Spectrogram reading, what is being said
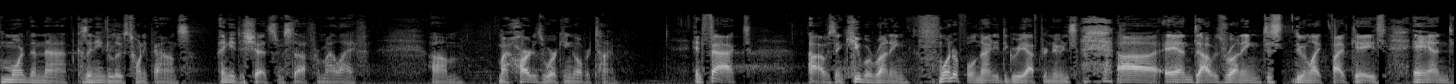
more than that, because I need to lose 20 pounds. I need to shed some stuff from my life. Um, my heart is working overtime. In fact, I was in Cuba running wonderful 90 degree afternoons, uh, and I was running, just doing like 5Ks, and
